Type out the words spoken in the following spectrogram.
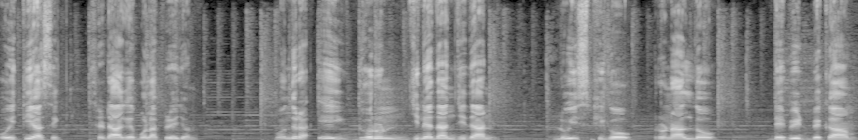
ঐতিহাসিক সেটা আগে বলা প্রয়োজন। বন্ধুরা, এই ধরুন Zinedine Zidane, Luis Figo, Ronaldo, David Beckham,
